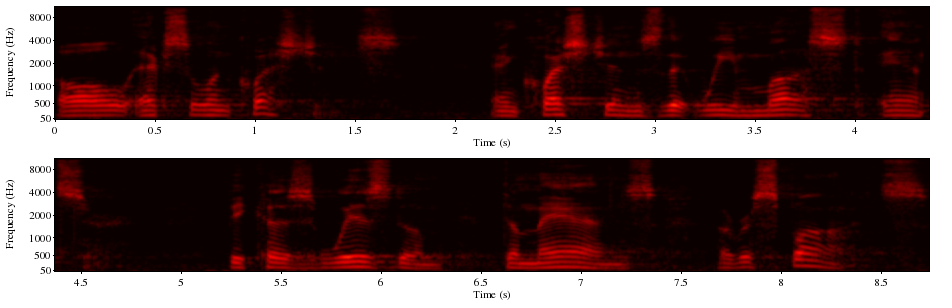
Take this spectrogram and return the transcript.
All excellent questions, and questions that we must answer because wisdom demands a response.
